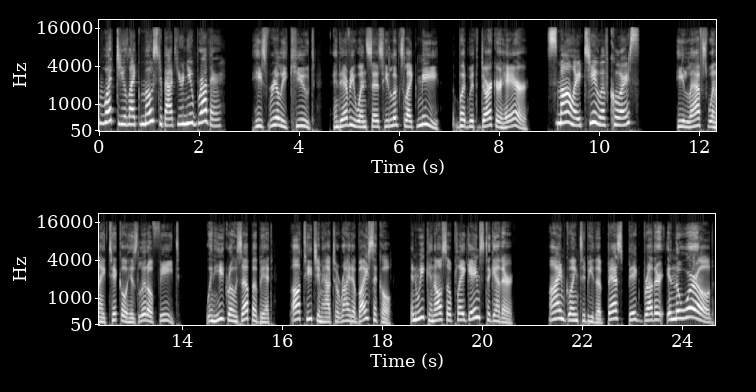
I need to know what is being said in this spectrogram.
What do you like most about your new brother? He's really cute, and everyone says he looks like me, but with darker hair. Smaller, too, of course. He laughs when I tickle his little feet. When he grows up a bit, I'll teach him how to ride a bicycle, and we can also play games together. I'm going to be the best big brother in the world.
